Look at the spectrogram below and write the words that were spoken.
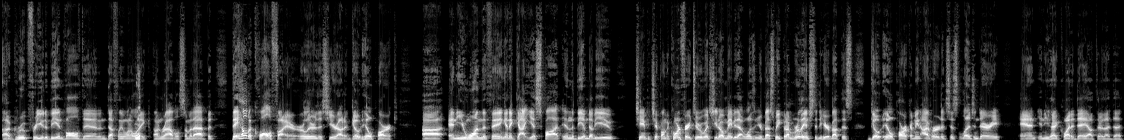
uh, group for you to be involved in, and definitely want to like unravel some of that. But they held a qualifier earlier this year out at Goat Hill Park, uh, and you won the thing, and it got you a spot in the BMW Championship on the Korn Ferry Tour. Which you know maybe that wasn't your best week, but I'm really interested to hear about this Goat Hill Park. I mean, I've heard it's just legendary, and and you had quite a day out there that day.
